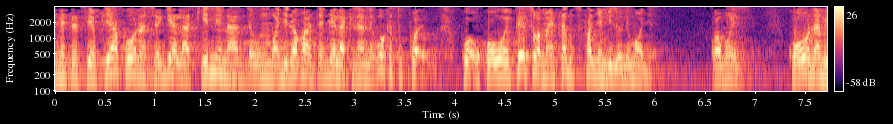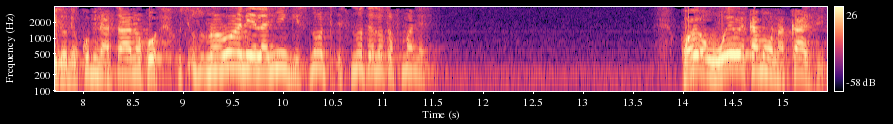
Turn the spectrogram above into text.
nssf yako unachangia laki nne na mwajiri wako anachangia laki nane. Kwa, kwa, kwa uwepesi wa mahesabu tufanye milioni moja kwa mwezi. Kwa hiyo una milioni kumi na tano unaona ni hela nyingi it's not, it's not a lot of money. Kwa hiyo wewe kama una kazi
